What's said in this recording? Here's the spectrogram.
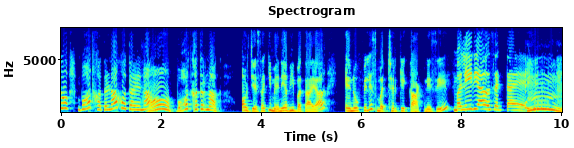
तो बहुत खतरनाक होता है ना। हाँ बहुत खतरनाक। और जैसा कि मैंने अभी बताया एनोफिलिस मच्छर के काटने से मलेरिया हो सकता है। हम्म,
